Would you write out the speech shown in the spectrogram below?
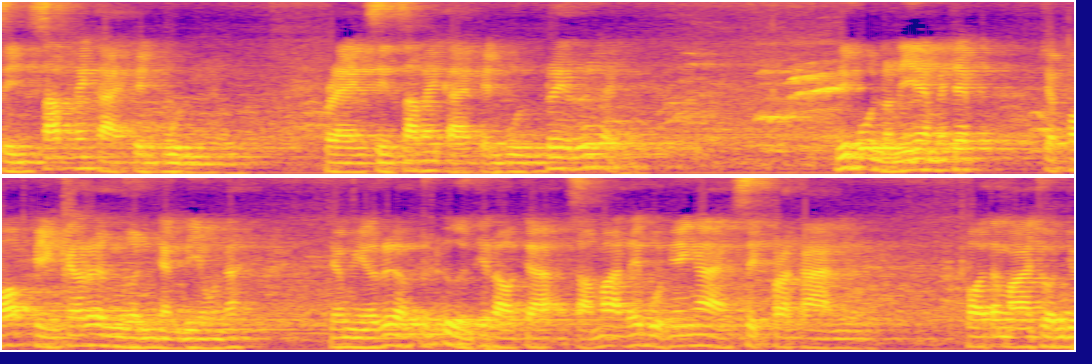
สินทรัพย์ให้กลายเป็นบุญ แปลงสินทรัพย์ให้กลายเป็นบุญเรื่อยๆ นี่บุญเหล่านี้ไม่ใช่เฉพาะเพียงแค่เรื่องเงินอย่างเดียวนะ ยังมีเรื่องอื่น ๆที่เราจะสามารถได้บุญง่ายๆสิบประการอยู่พอตมาชวนโย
